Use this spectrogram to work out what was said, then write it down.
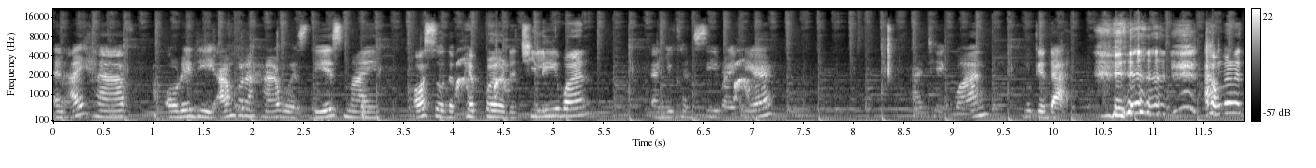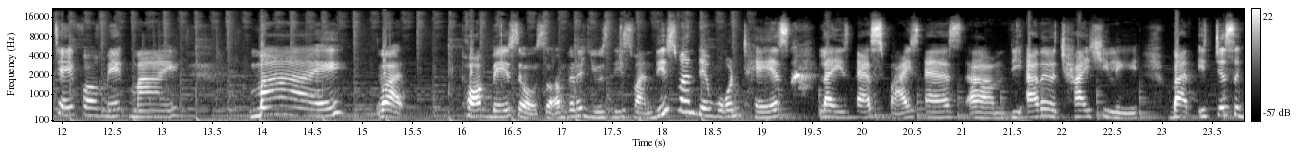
And I have already. I'm gonna harvest this. My also the pepper, the chili one, and you can see right here. I take one. Look at that. I'm gonna take for make my my what pork basil. So I'm gonna use this one. This one they won't taste like as spice as um, the other Thai chili, but it's just a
